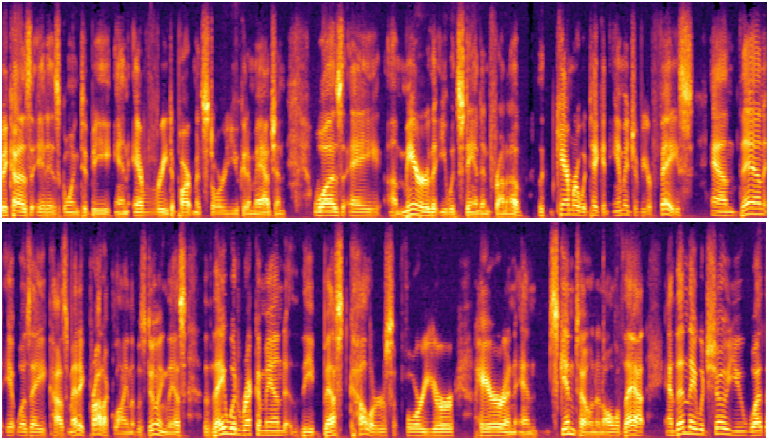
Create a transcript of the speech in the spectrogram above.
because it is going to be in every department store you could imagine was a, a mirror that you would stand in front of. The camera would take an image of your face and then it was a cosmetic product line that was doing this. They would recommend the best colors for your hair and, and skin tone and all of that. And then they would show you what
